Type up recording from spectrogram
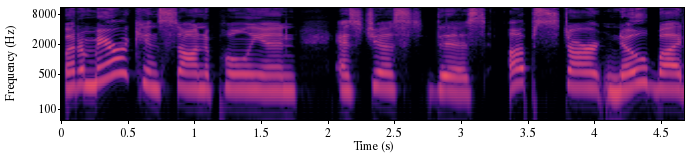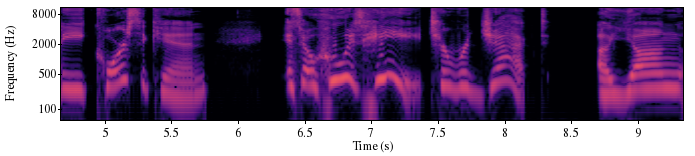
But Americans saw Napoleon as just this upstart, nobody Corsican. And so, who is he to reject a young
